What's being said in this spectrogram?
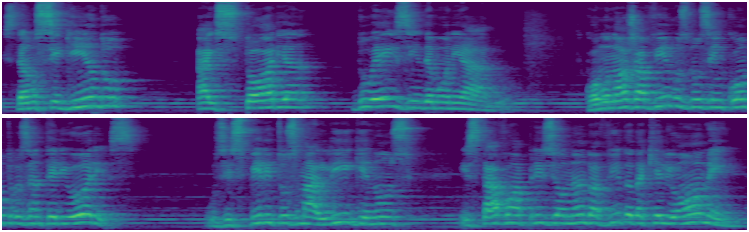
Estamos seguindo a história do ex-endemoniado. Como nós já vimos nos encontros anteriores, os espíritos malignos estavam aprisionando a vida daquele homem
